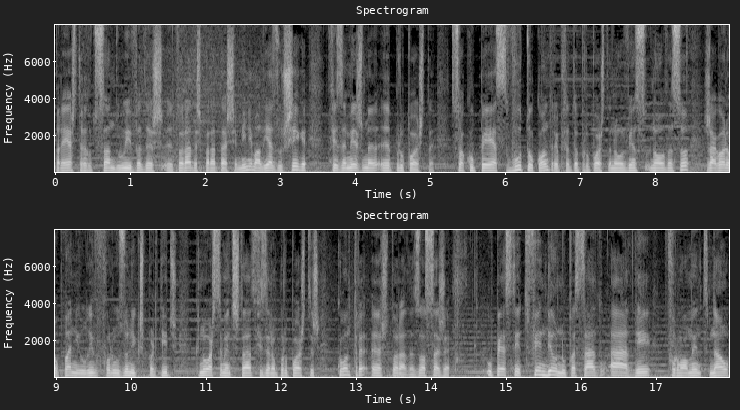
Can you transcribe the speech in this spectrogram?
para esta redução do IVA das eh, touradas para a taxa mínima. Aliás, o Chega fez a mesma eh, proposta. Só que o PS votou contra, e, portanto a proposta não avançou. Já agora o PAN e o LIVRE foram os únicos partidos que no Orçamento de Estado fizeram propostas contra as touradas. Ou seja, o PSD defendeu no passado, a AD formalmente não,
